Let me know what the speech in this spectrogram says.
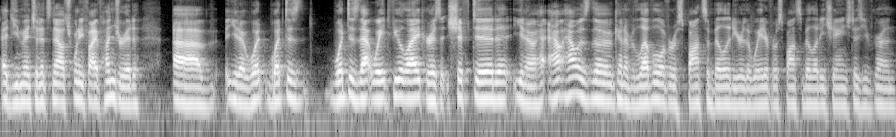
And you mentioned it's now 2500 uh, you know what what does what does that weight feel like or has it shifted you know how, how has the kind of level of responsibility or the weight of responsibility changed as you've grown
